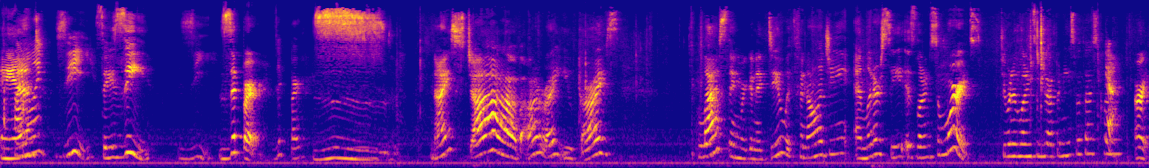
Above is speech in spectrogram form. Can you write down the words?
And- Finally, Z. Say Z. Z. zipper. Zipper. Zzz. Nice job. All right, you guys. Last thing we're gonna do with phonology and literacy is learn some words. Do you want to learn some Japanese with us, Claire? Yeah. All right.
